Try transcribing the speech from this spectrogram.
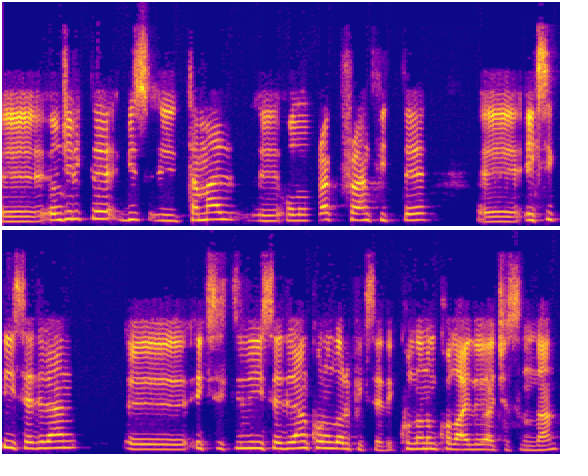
E, öncelikle biz e, temel e, olarak Friendfeed'de e, eksikliği hissedilen e, eksikliği hissedilen konuları fixledik. Kullanım kolaylığı açısından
